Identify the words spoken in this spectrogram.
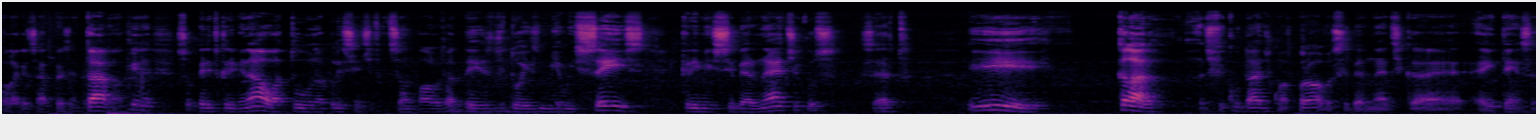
colegas já apresentaram aqui, né, sou perito criminal, atuo na Polícia Científica de São Paulo já desde 2006, crimes cibernéticos, certo? E, claro, a dificuldade com a prova cibernética é, é intensa,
